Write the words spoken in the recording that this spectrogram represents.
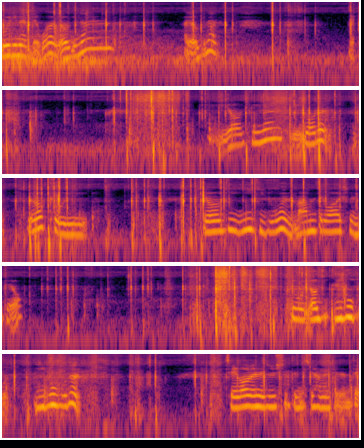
올리면 되고요. 여기는 아 여기는 네. 여기는 이거를 이렇게 올리 여기 이 기둥은 마음대로 하시면 돼요. 그리고 여기 이 부분 이 부분은 제거를 해주시든지 하면 되는데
